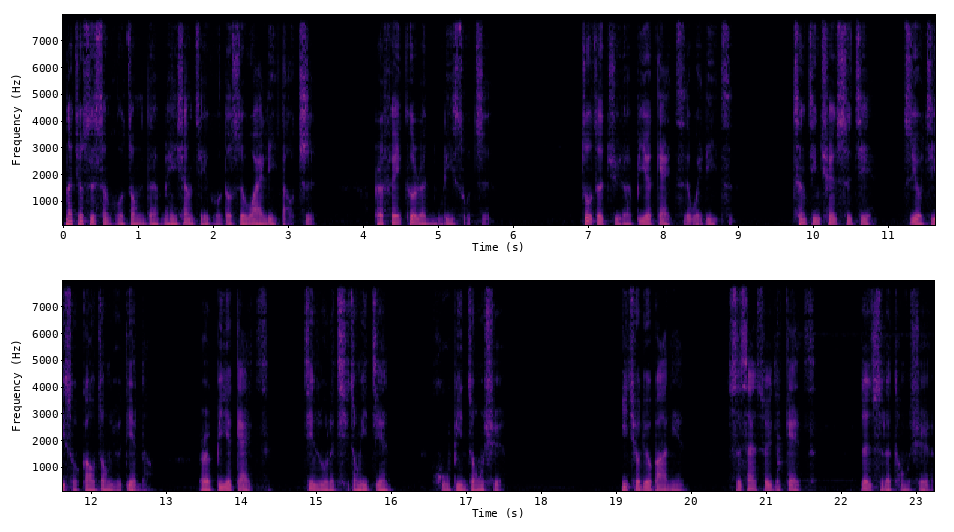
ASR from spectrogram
那就是生活中的每一项结果都是外力导致，而非个人努力所致。作者举了比尔盖茨为例子，曾经全世界只有几所高中有电脑，而比尔盖茨进入了其中一间湖滨中学。一九六八年。十三岁的 Gates 认识了同学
